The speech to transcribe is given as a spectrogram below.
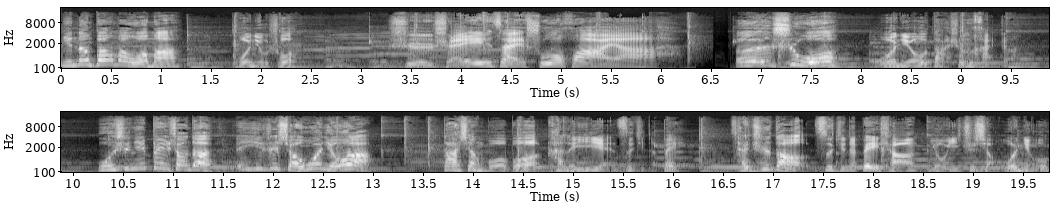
您能帮帮我吗？蜗牛说：“是谁在说话呀？”“呃，是我。”蜗牛大声喊着：“我是您背上的一只小蜗牛啊！”大象伯伯看了一眼自己的背，才知道自己的背上有一只小蜗牛。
